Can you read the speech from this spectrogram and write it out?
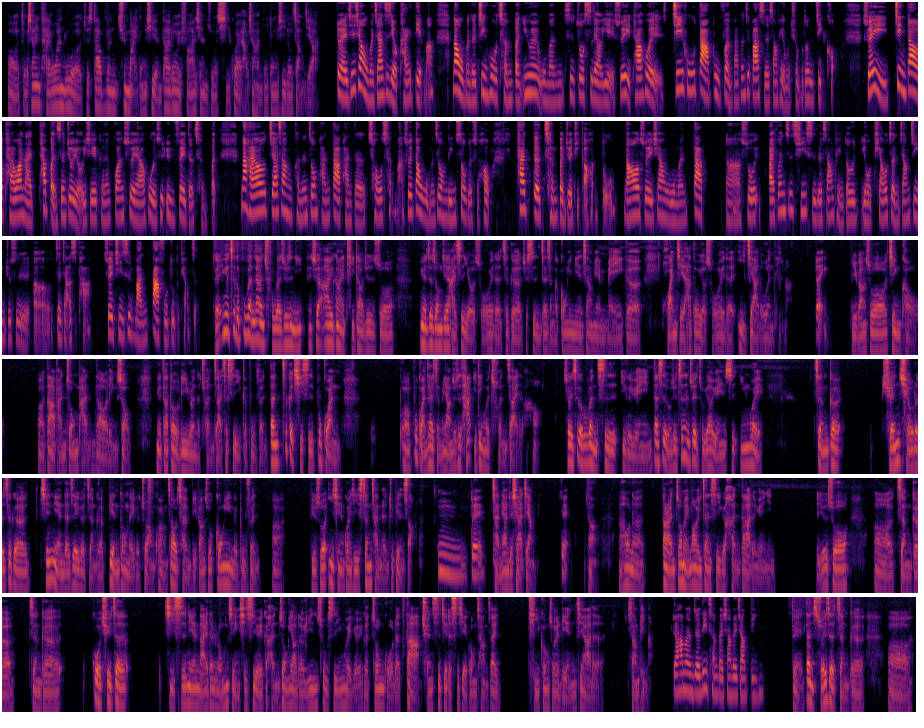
呃，我相信台湾如果就是大部分去买东西人，大家都会发现说奇怪，好像很多东西都涨价。对，其实像我们家自己有开店嘛，那我们的进货成本，因为我们是做饲料业，所以它会几乎大部分百分之八十的商品，我们全部都是进口。所以进到台湾来，它本身就有一些可能关税啊，或者是运费的成本，那还要加上可能中盘、大盘的抽成嘛，所以到我们这种零售的时候，它的成本就会提高很多。然后，所以像我们大呃，所百分之七十的商品都有调整，将近就是呃增加二十趴，所以其实是蛮大幅度的调整。对，因为这个部分当然除了就是你，所以阿玉刚才提到，就是说。因为这中间还是有所谓的这个，就是你在整个供应链上面每一个环节，它都有所谓的溢价的问题嘛。对，比方说进口啊，大盘、中盘到零售，因为它都有利润的存在，这是一个部分。但这个其实不管呃不管再怎么样，就是它一定会存在的哈。所以这个部分是一个原因。但是我觉得真正最主要原因是因为整个全球的这个。今年的这个整个变动的一个状况，造成比方说供应的部分啊，比如说疫情的关系，生产的人就变少了，嗯，对，产量就下降，对啊，然后呢，当然中美贸易战是一个很大的原因，也就是说，呃，整个整个过去这几十年来的荣景，其实有一个很重要的因素，是因为有一个中国的大全世界的世界工厂在提供所谓廉价的。商品嘛，对，他们人力成本相对较低。对，但随着整个呃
